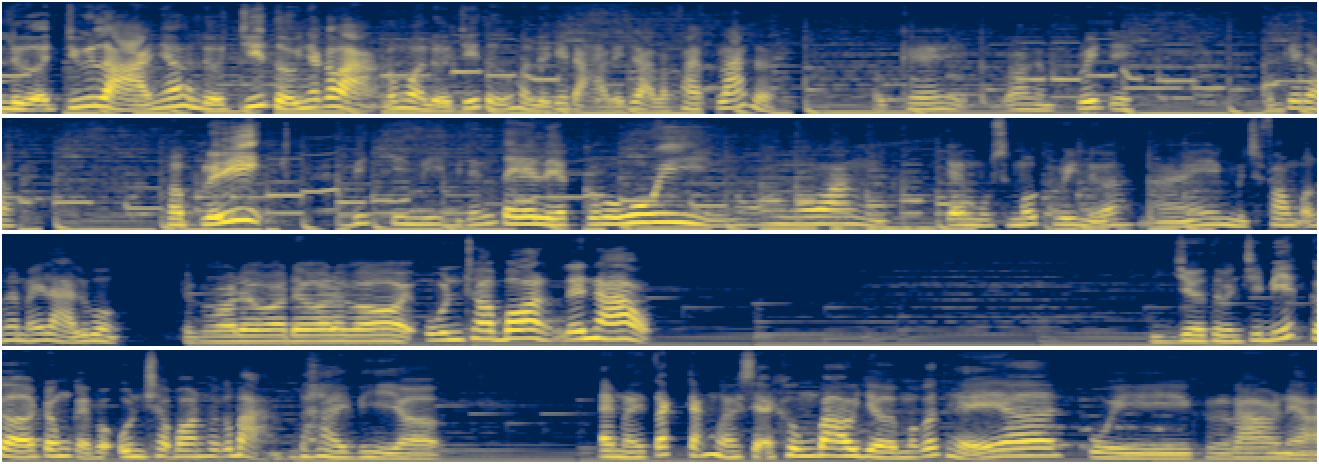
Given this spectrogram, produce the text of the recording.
lựa chữ lại nhá lựa trí tưởng nhá các bạn. Đúng rồi lựa trí tưởng và lựa cái đại để trả là five plus rồi. Ok qua làm crit đi. Không kết đâu. Hợp lý. Vitini bị đánh tê liệt rồi. Ngon ngon. Cho em một smoke green nữa. Đấy mình sẽ phong ấn cái máy lại luôn. Được rồi được rồi được rồi được rồi. Ultra ball lên nào. Giờ thì mình chỉ biết ờ, uh, trong cái vào ultra ball thôi các bạn. Tại vì uh, em này chắc chắn là sẽ không bao giờ mà có thể uh, ui ra nè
